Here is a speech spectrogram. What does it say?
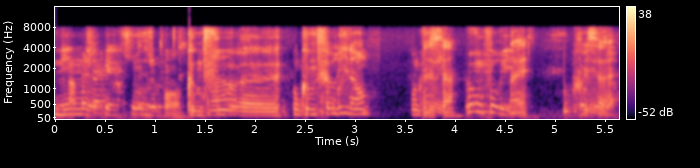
Ninja quelque chose, je pense. Kung Fu, euh, Kung Fury, non C'est ça Kung Fury. Ouais. Oui, ça.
